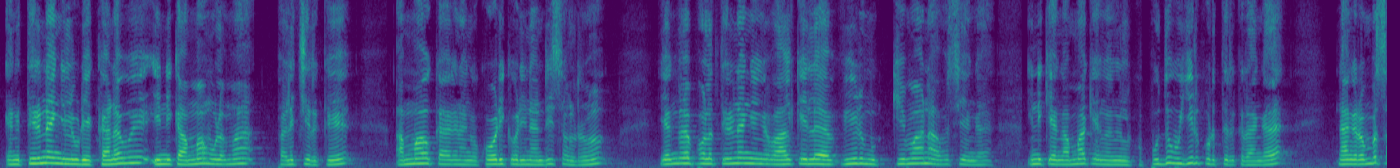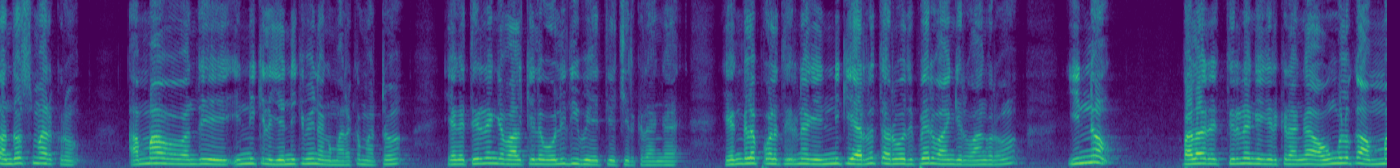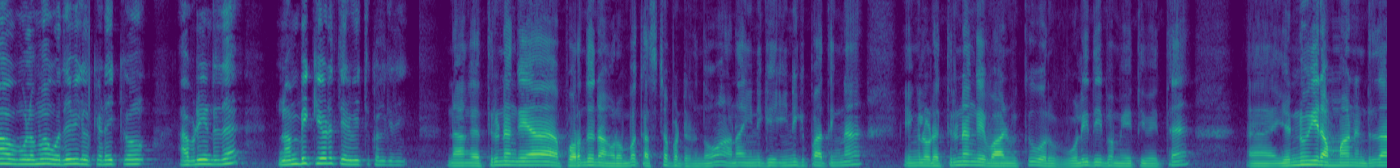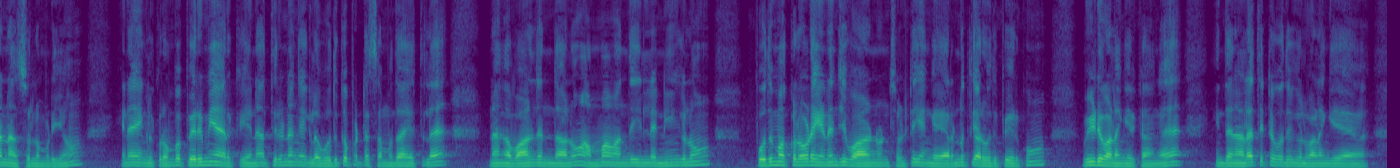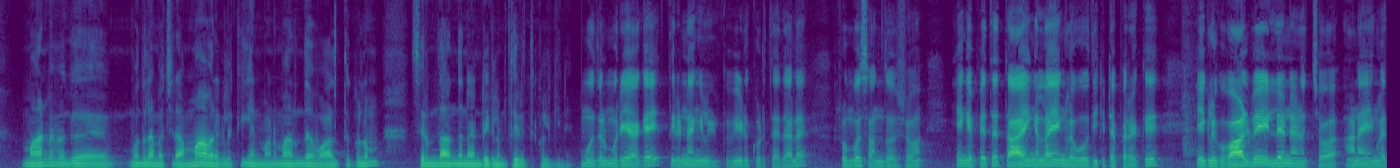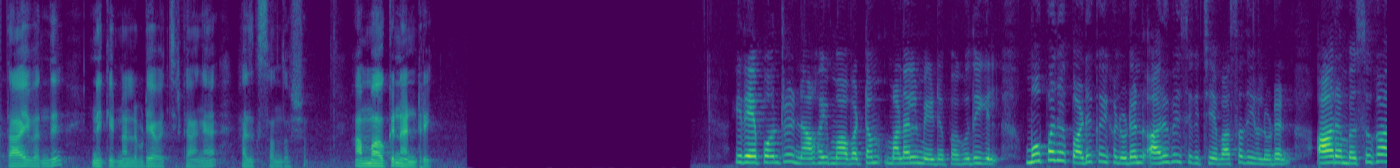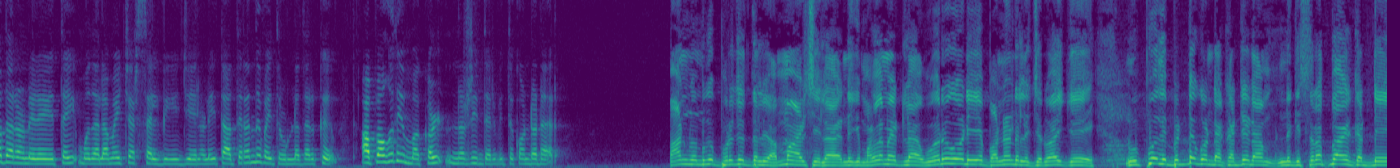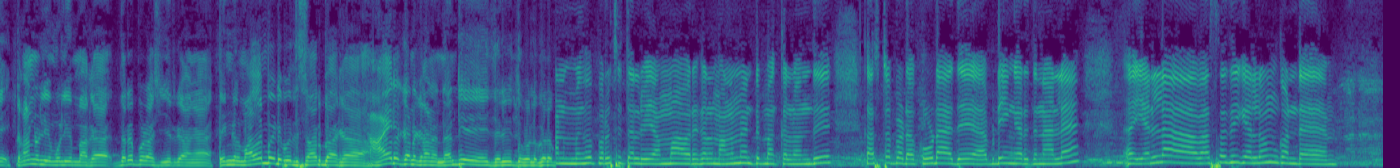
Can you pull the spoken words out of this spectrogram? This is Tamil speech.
எங்கள் திருநங்கைகளுடைய கனவு இன்றைக்கி அம்மா மூலமாக பழிச்சிருக்கு. அம்மாவுக்காக நாங்கள் கோடி கோடி நன்றி சொல்கிறோம் எங்களை போல் திருநங்கைங்க வாழ்க்கையில் வீடு முக்கியமான அவசியங்க. இன்றைக்கி எங்கள் அம்மாவுக்கு எங்களுக்கு புது உயிர் கொடுத்துருக்குறாங்க. நாங்கள் ரொம்ப சந்தோஷமாக இருக்கிறோம். அம்மாவை வந்து இன்றைக்கில் என்றைக்குமே நாங்கள் மறக்க மாட்டோம். எங்கள் திருநங்கை வாழ்க்கையில் ஒளி தீபம் ஏற்றி வச்சுருக்குறாங்க. எங்களை போல் திருநங்கை இன்றைக்கி இரநூத்தறுபது பேர் வாங்கிரு வாங்குகிறோம் இன்னும் பலர் திருநங்கைங்க இருக்கிறாங்க. அவங்களுக்கும் அம்மா மூலமாக உதவிகள் கிடைக்கும் அப்படின்றத நம்பிக்கையோடு தெரிவித்துக்கொள்கிறேன் நாங்கள் திருநங்கையாக பிறந்து நாங்கள் ரொம்ப கஷ்டப்பட்டுருந்தோம். ஆனால் இன்றைக்கி இன்றைக்கி பார்த்திங்கன்னா எங்களோட திருநங்கை வாழ்வுக்கு ஒரு ஒளி தீபம் ஏற்றி வைத்த எண்ணுயிர் அம்மான் என்று தான் நான் சொல்ல முடியும். ஏன்னா எங்களுக்கு ரொம்ப பெருமையாக இருக்குது ஏன்னா திருநங்கைகளை ஒதுக்கப்பட்ட சமுதாயத்தில் நாங்கள் வாழ்ந்திருந்தாலும் அம்மா வந்து இல்லை நீங்களும் பொதுமக்களோடு இணைஞ்சு வாழணும்னு சொல்லிட்டு எங்கள் இரநூத்தி அறுபது பேருக்கும் வீடு வழங்கியிருக்காங்க. இந்த நலத்திட்ட உதவிகள் வழங்கிய மாண்புமிகு முதலமைச்சர் அம்மா அவர்களுக்கு என் மனமார்ந்த வாழ்த்துக்களும் சிறந்தார்ந்த நன்றிகளும் தெரிவித்துக் கொள்கிறேன். முதல் முறையாக திருநங்கைகளுக்கு வீடு கொடுத்ததால ரொம்ப சந்தோஷம். எங்கள் பெற்ற தாய்ங்கள்லாம் எங்களை ஒதுக்கிட்ட பிறகு எங்களுக்கு வாழ்வே இல்லைன்னு நினச்சோம். ஆனால் எங்களை தாய் வந்து இன்றைக்கி நல்லபடியாக வச்சுருக்காங்க. அதுக்கு சந்தோஷம். அம்மாவுக்கு நன்றி. இதேபோன்று நாகை மாவட்டம் மணல்மேடு பகுதியில் முப்பது படுக்கைகளுடன் அறுவை சிகிச்சை வசதிகளுடன் ஆரம்ப சுகாதார நிலையத்தை முதலமைச்சர் செல்வி ஜெயலலிதா திறந்து வைத்துள்ளதற்கு அப்பகுதி மக்கள் நன்றி தெரிவித்துக் கொண்டனர். மாண்புமிகு புரட்சித் தலைவி அம்மா ஆட்சியில் இன்றைக்கி மல்லமேட்டில் ஒரு கோடியே பன்னெண்டு லட்சம் ரூபாய்க்கு முப்பது பெட்டு கொண்ட கட்டிடம் இன்றைக்கு சிறப்பாக கட்டி காணொலி மூலியமாக திறப்புழா செஞ்சிருக்காங்க. எங்கள் மலமேடு பகுதி சார்பாக ஆயிரக்கணக்கான நன்றியை தெரிவித்துக் கொள்கிறோம். மிகு புரட்சித் தலைவி அம்மா அவர்கள் மலமேட்டு மக்கள் வந்து கஷ்டப்படக்கூடாது அப்படிங்கிறதுனால எல்லா வசதிகளும் கொண்ட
